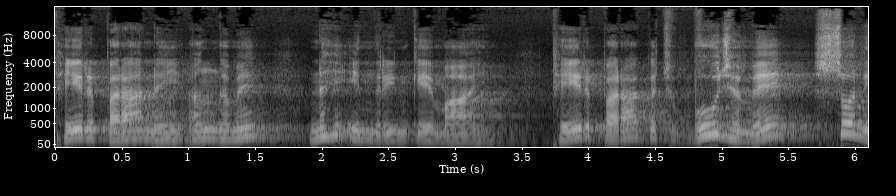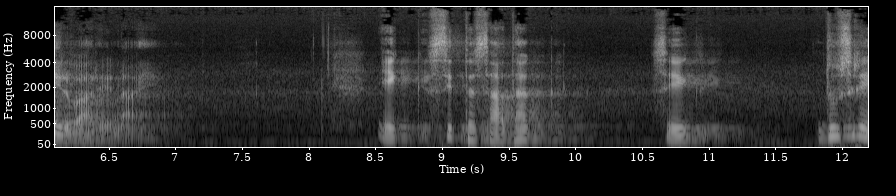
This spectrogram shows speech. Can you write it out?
फिर परा नहीं अंग में, नहीं इंद्रिन के माए। फेर परा कुछ बूझ में, सो निर्वारे नाए। एक सिद्ध साधक से दूसरे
